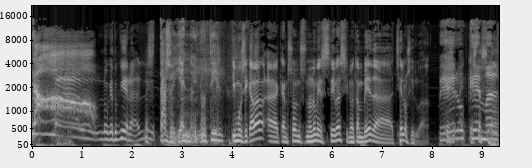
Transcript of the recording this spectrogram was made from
¡No! Lo que tú quieras. Me estàs oyendo, inútil. I musicava eh, cançons no només seves, sinó també de Chelo Silva. Pero Aquesta qué és mal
